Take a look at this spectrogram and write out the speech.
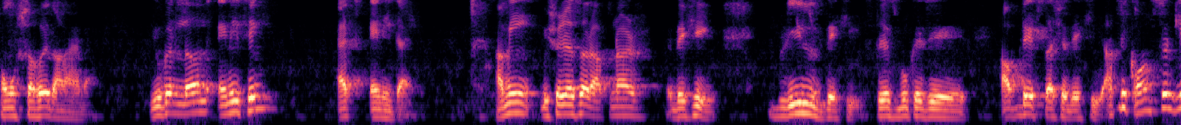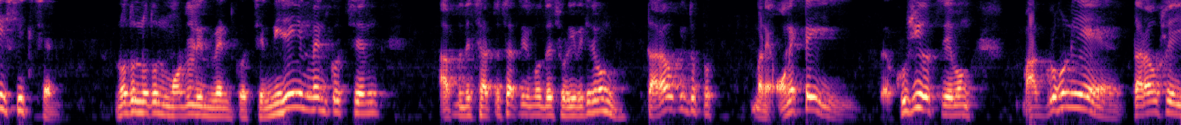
সমস্যা হয়ে দাঁড়ায় না। You can learn anything at any time আমি বিশ্বজয় স্যার আপনার দেখি রিলস দেখি ফেসবুকে যে আপডেটস আসে দেখি, আপনি কনস্ট্যান্টলি শিখছেন। নতুন নতুন মডেল ইনভেন্ট করছেন, নিজেই ইনভেন্ট করছেন, আপনাদের ছাত্রছাত্রীর মধ্যে ছড়িয়ে দিচ্ছেন এবং তারাও কিন্তু মানে অনেকটাই খুশি হচ্ছে এবং আগ্রহ নিয়ে তারাও সেই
